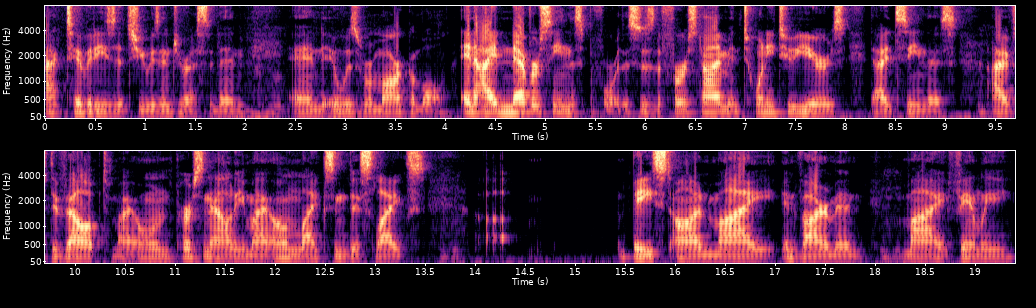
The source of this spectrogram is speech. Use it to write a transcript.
activities that she was interested in Mhm. and it was remarkable. And I had never seen this before. This was the first time in 22 years that I'd seen this. I've developed my own personality, my own likes and dislikes uh, based on my environment, Mhm. my family,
